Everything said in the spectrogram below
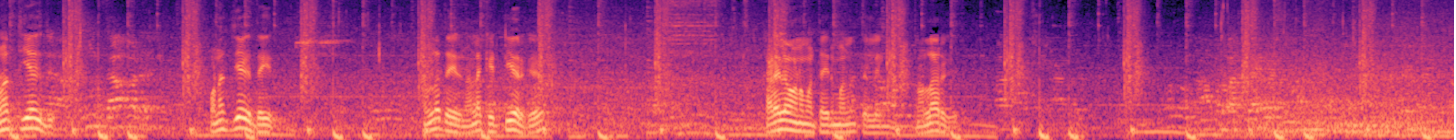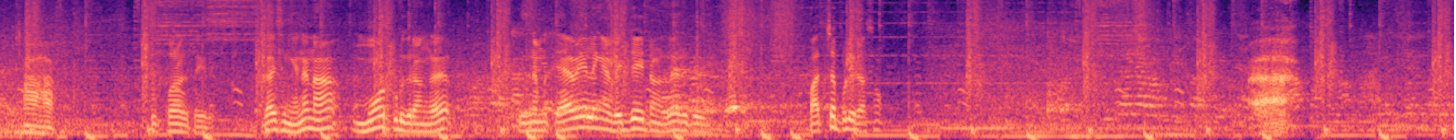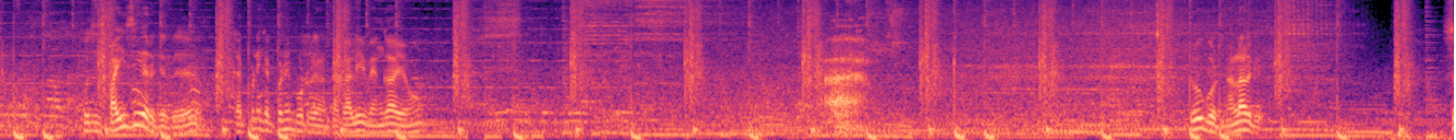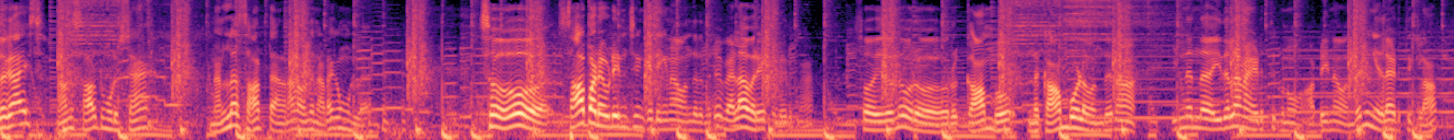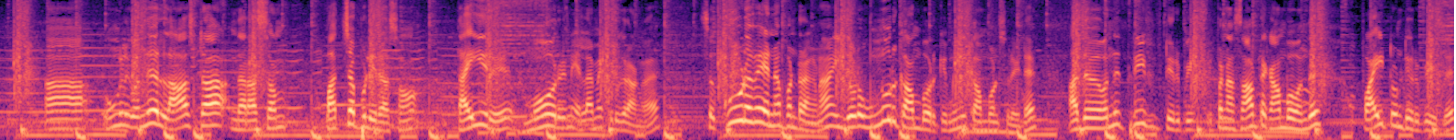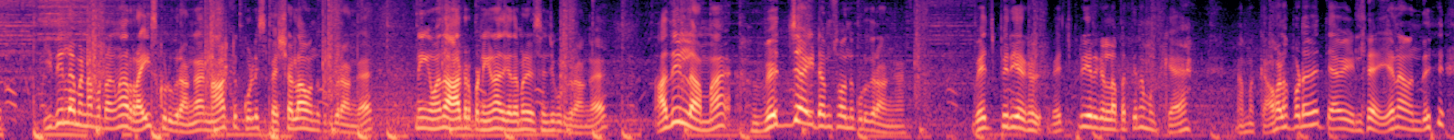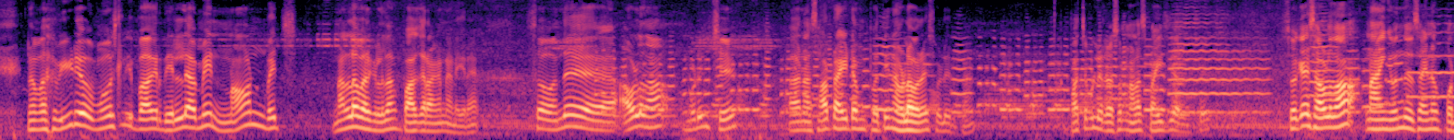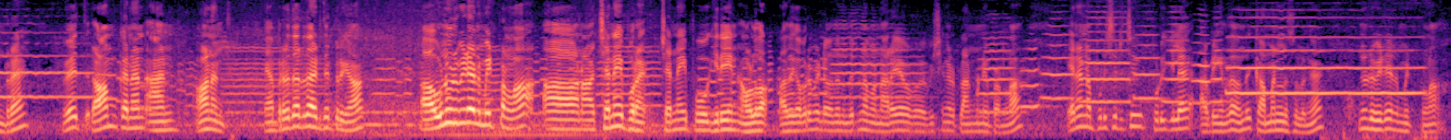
உணர்த்தியாகுது. இருக்குது இருக்குது தயிர். நல்ல தயிர் நல்லா கெட்டியாக இருக்குது கடையில் வாங்கின தயிர் மாதிரிலாம் தெரியலைங்க. நல்லா இருக்கு. ஆஹா சூப்பராக இருக்குது தயிர். கைஸ் இங்கே என்னென்னா மோர் கொடுக்குறாங்க. இது நம்ம தேவையில்லைங்க வெஜ் ஐட்டம் அதெல்லாம் இருக்குது பச்சை புளி ரசம். கொஞ்சம் ஸ்பைசியாக இருக்குது. கட் பண்ணி கட் பண்ணி போட்டிருக்காங்க தக்காளி வெங்காயம். டூ குட் நல்லாயிருக்கு ஸோ காய்ஸ் நானும் சாப்பிட்டு முடிச்சிட்டேன். நல்லா சாப்பிட்டேன் அதனால் வந்து நடக்க முடியல. ஸோ சாப்பாடு எப்படி இருந்துச்சுன்னு கேட்டிங்கன்னா வந்து இருந்துட்டு வரைய சொல்லியிருக்கேன். ஸோ இது வந்து ஒரு ஒரு காம்போ. இந்த காம்போவில் வந்து நான் இந்தந்த இதெல்லாம் நான் எடுத்துக்கணும் அப்படின்னா வந்து நீங்கள் இதெல்லாம் எடுத்துக்கலாம். உங்களுக்கு வந்து லாஸ்ட்டாக இந்த ரசம் பச்சை புளி ரசம் தயிர் மோருன்னு எல்லாமே கொடுக்குறாங்க. ஸோ கூடவே என்ன பண்ணுறாங்கன்னா இதோட இன்னொரு காம்போ இருக்குது மினி காம்போன்னு சொல்லிட்டு. அது வந்து த்ரீ ஃபிஃப்டி ருபீஸ் இப்போ நான் சாப்பிட்ட காம்போ வந்து ஃபைவ் டுவெண்ட்டி ருபீஸு இது இல்லாமல் என்ன பண்ணுறாங்கன்னா ரைஸ் கொடுக்குறாங்க. நாட்டுக்கோழி ஸ்பெஷலாக வந்து கொடுக்குறாங்க. நீங்கள் வந்து ஆர்டர் பண்ணிங்கன்னா அதுக்கு ஏற்ற மாதிரி செஞ்சு கொடுக்குறாங்க. அது இல்லாமல் வெஜ் ஐட்டம்ஸ் வந்து கொடுக்குறாங்க. வெஜ் பிரியர்கள் வெஜ் பிரியர்களை பற்றி நமக்கு நம்ம கவலைப்படவே தேவையில்லை. ஏன்னா வந்து நம்ம வீடியோ மோஸ்ட்லி பார்க்குறது எல்லாமே நான்வெஜ் நல்லவர்கள் தான் பார்க்குறாங்கன்னு நினைக்கிறேன். ஸோ வந்து அவ்வளோதான் முடிஞ்சு நான் சாப்பிட்ட ஐட்டம் பற்றி நான் அவ்வளோ சொல்லியிருக்கேன். பச்சைப்புள்ளி ரசம் நல்லா ஸ்பைஸியாக இருந்துச்சு. ஸோ கேஸ் அவ்வளோதான் நான் இங்கே வந்து சைன் அப் பண்ணுறேன் வித் ராம் கண்ணன் அண்ட் ஆனந்த் என் பிரதர் தான் எடுத்துகிட்டு இருக்கான். இன்னொரு வீடியோவில் மீட் பண்ணலாம். நான் சென்னை போகிறேன் சென்னை போகிறேன் அவ்வளோதான் அதுக்கப்புறமேட்டு வந்து வந்துட்டு நம்ம நிறைய விஷயங்கள் பிளான் பண்ணி பண்ணலாம். என்னென்ன பிடிச்சிருச்சு பிடிக்கல அப்படிங்கிறத வந்து கமெண்ட்டில் சொல்லுங்கள் இன்னொரு வீடியோவில் மீட் பண்ணலாம்.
